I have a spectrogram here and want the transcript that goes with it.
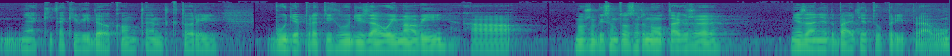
nejaký taký videokontent, ktorý bude pre tých ľudí zaujímavý a možno by som to zhrnul tak, že nezanedbajte tú prípravu,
